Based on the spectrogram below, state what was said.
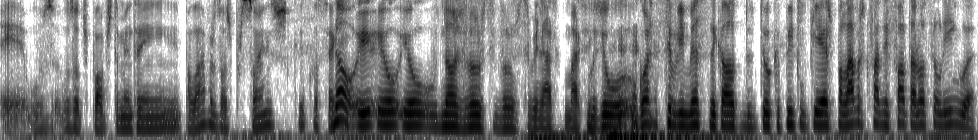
é, os, os, outros povos também têm palavras ou expressões que conseguem. Não, eu, eu nós vamos, vamos terminar, Marco, Sim. mas eu gosto de saber imenso daquela, do teu capítulo que é as palavras que fazem falta à nossa língua.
